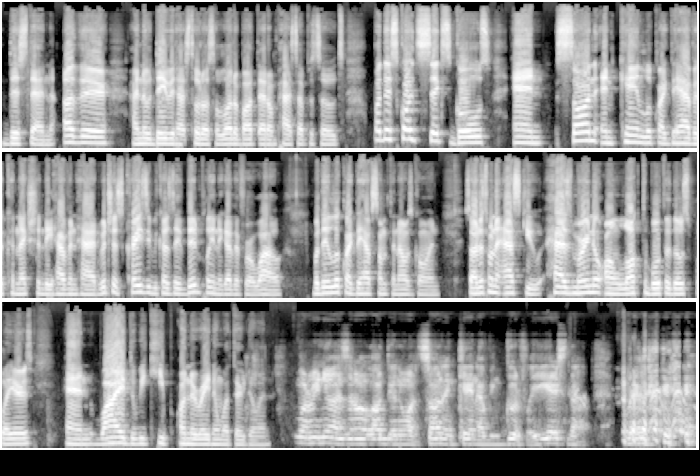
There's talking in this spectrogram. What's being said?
this, that, and the other. I know David has told us a lot about that on past episodes, but they scored six goals, and Son and Kane look like they have a connection they haven't had, which is crazy because they've been playing together for a while. but they look like they have something else going. So I just want to ask you: Has Mourinho unlocked both of those players, and why do we keep underrating what they're doing? Mourinho hasn't unlocked anyone. Son and Kane have been good for years now. But,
